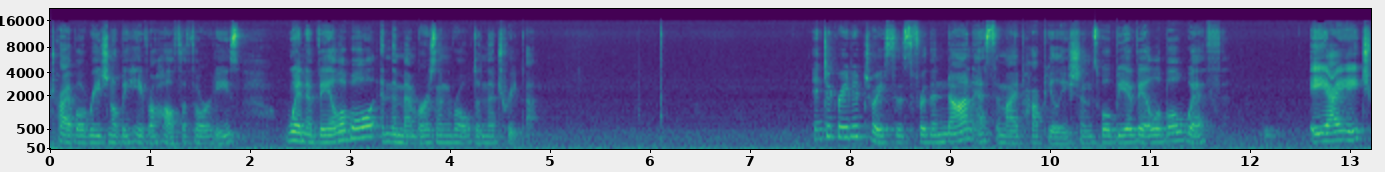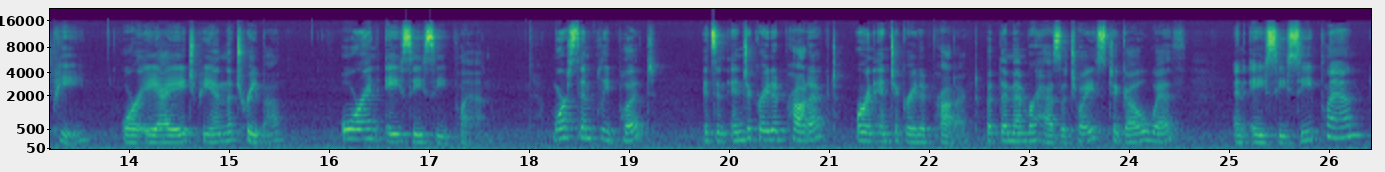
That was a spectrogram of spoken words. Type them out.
Tribal Regional Behavioral Health Authorities, when available and the members enrolled in the TRBHA. Integrated choices for the non SMI populations will be available with AIHP, or AIHP and the TRBHA, or an ACC plan. More simply put, it's an integrated product or an integrated product, but the member has a choice to go with an ACC plan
